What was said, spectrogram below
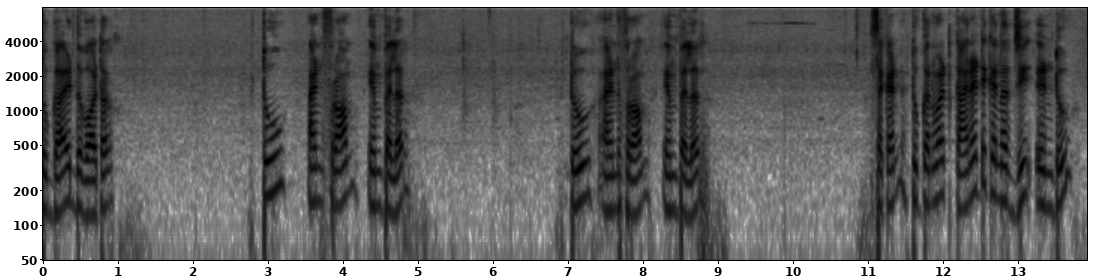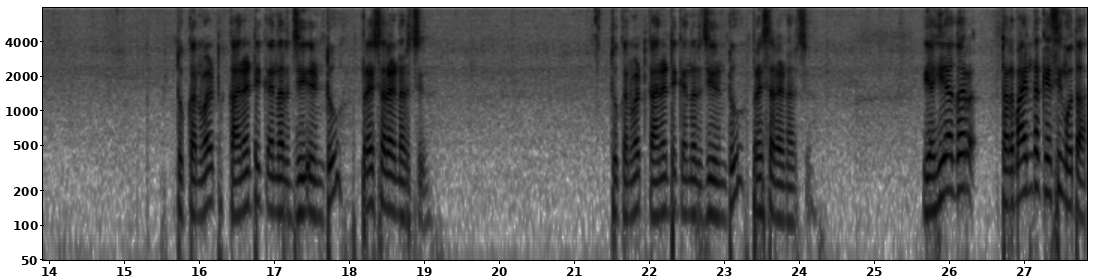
to guide the water to and from impeller to and from impeller. Second to convert kinetic energy into to convert kinetic energy into pressure energy. To convert kinetic energy into pressure energy. यही अगर टरबाइन का केसिंग होता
